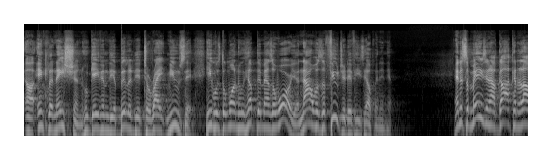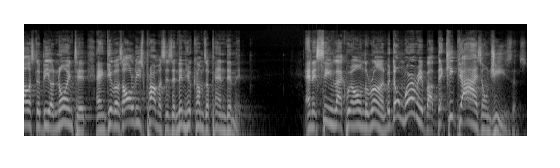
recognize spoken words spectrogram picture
uh, inclination, who gave him the ability to write music. He was the one who helped him as a warrior. Now as a fugitive, he's helping in him. And it's amazing how God can allow us to be anointed and give us all these promises, and then here comes a pandemic. And it seems like we're on the run. But don't worry about that. Keep your eyes on Jesus.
